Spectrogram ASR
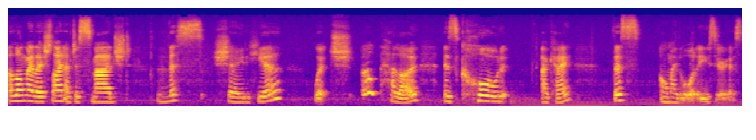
along my lash line I've just smudged this shade here which, oh, hello, is called, okay, this, oh my lord, are you serious?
